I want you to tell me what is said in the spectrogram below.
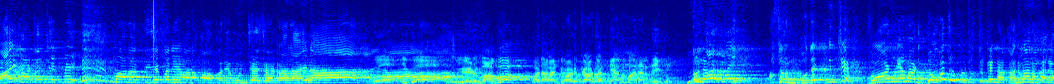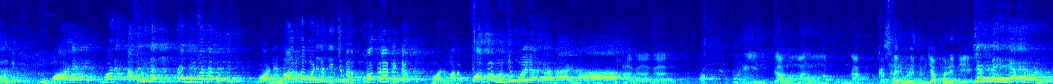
మాయ మాటలు చెప్పి మన దీపనే మన కోపనే ముంచేశాడు రా నాయనా. ఇగో నువ్వు ఏడు బాబు. వాడు అలాంటి వాడు కాడు అన్ని అనుమానాలు నీకు. నువ్వు నార్మల్ అసలు మొదటి నుంచే వాడిని వాడు దొంగ చూపు చూస్తుంటే నాకు అనుమానంగానే ఉంది. వాడే వాడే అసలు ఇదంతా నీ వల్లే వచ్చింది. వాడిని నాలుగో వాడిగా తెచ్చి మన కోతలా పెట్టాం. వాడు మన కోప ముంచిపోయాడు రా నాయనా. మరి ఇంత అనుమానం ఉన్నప్పుడు నాకు ఒక్కసారి కూడా ఎందుకు చెప్పలేదే? చెప్తే ఏం చేస్తావు నువ్వు?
